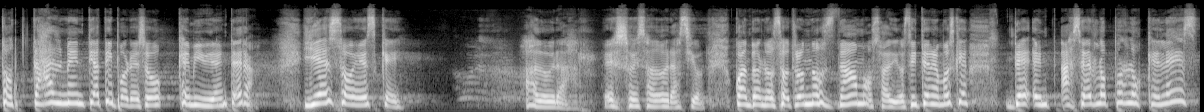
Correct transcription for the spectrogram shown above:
totalmente a ti, por eso que mi vida entera. Y eso es que adorar. Eso es adoración. Cuando nosotros nos damos a Dios y tenemos que hacerlo por lo que Él es,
